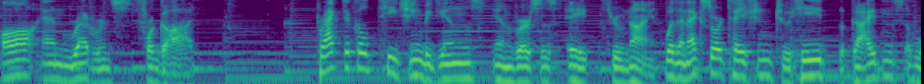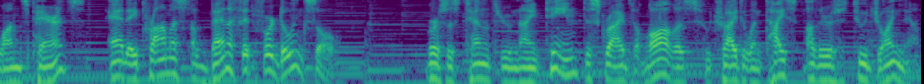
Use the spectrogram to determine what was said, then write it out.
awe and reverence for God. Practical teaching begins in verses 8 through 9 with an exhortation to heed the guidance of one's parents and a promise of benefit for doing so. Verses 10 through 19 describe the lawless who try to entice others to join them.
